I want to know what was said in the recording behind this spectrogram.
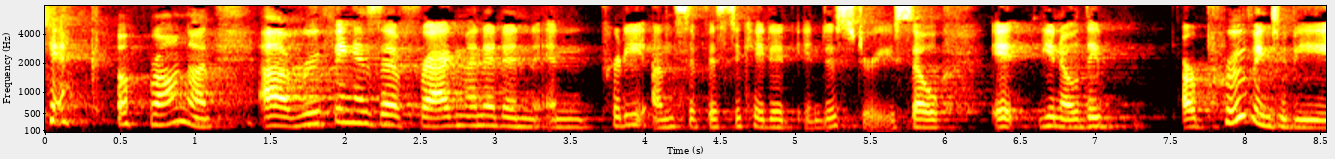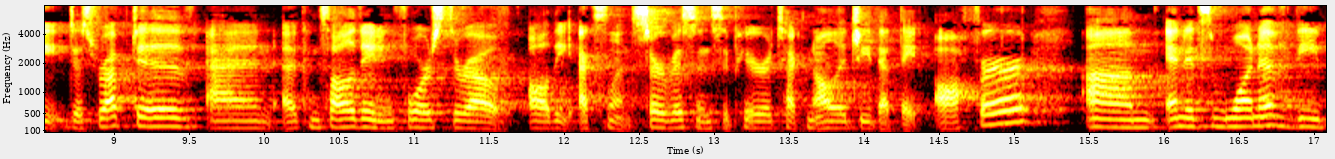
can't go wrong on. Uh, roofing is a fragmented and, and pretty unsophisticated industry. So it, you know, they are proving to be disruptive and a consolidating force throughout all the excellent service and superior technology that they offer. Um, and it's one of the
